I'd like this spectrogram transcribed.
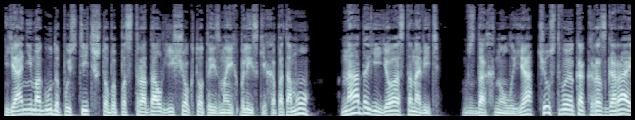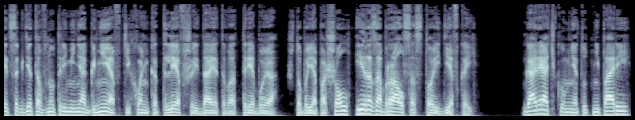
Я не могу допустить, чтобы пострадал еще кто-то из моих близких, а потому надо ее остановить. Вздохнул я, чувствуя, как разгорается где-то внутри меня гнев, тихонько тлевший до этого, требуя, чтобы я пошел и разобрался с той девкой. «Горячку мне тут не пари»,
